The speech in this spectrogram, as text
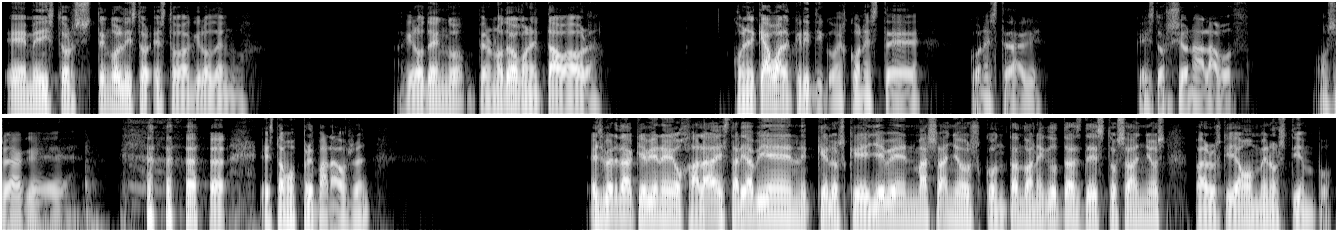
eh, me distors tengo el distor esto aquí lo tengo. Aquí lo tengo, pero no tengo conectado ahora. Con el que hago al crítico, es con este con este de aquí, que distorsiona la voz. O sea que estamos preparados, ¿eh? Es verdad que viene, ojalá, estaría bien que los que lleven más años contando anécdotas de estos años para los que llevamos menos tiempo.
